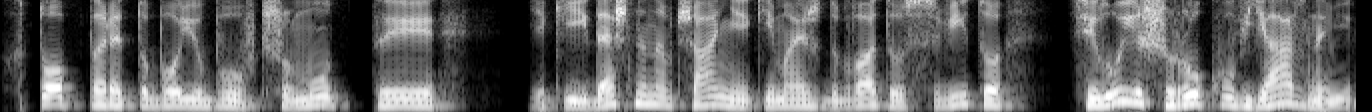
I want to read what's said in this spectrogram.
хто перед тобою був? Чому ти, який йдеш на навчання, який маєш здобувати освіту, цілуєш руку в'язневі?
